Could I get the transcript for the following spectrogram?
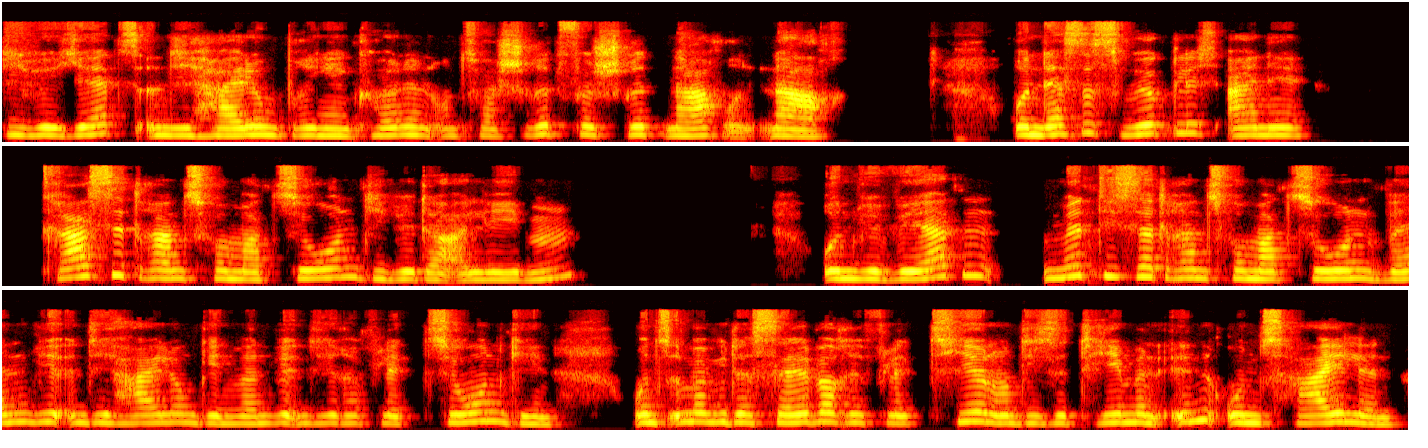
die wir jetzt in die Heilung bringen können und zwar Schritt für Schritt nach und nach. Und das ist wirklich eine krasse Transformation, die wir da erleben. Und wir werden mit dieser Transformation, wenn wir in die Heilung gehen, wenn wir in die Reflexion gehen, uns immer wieder selber reflektieren und diese Themen in uns heilen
